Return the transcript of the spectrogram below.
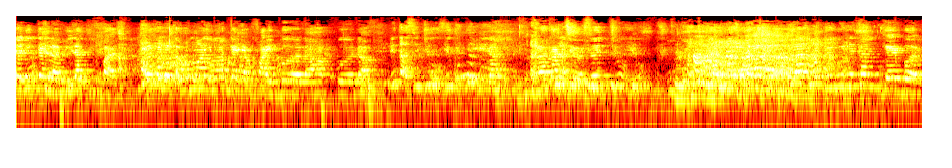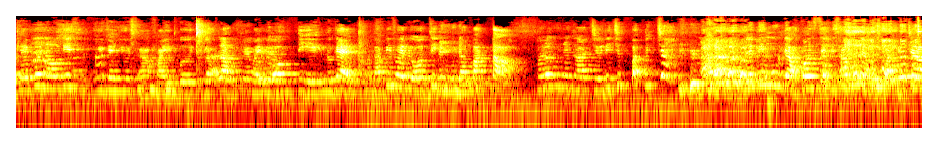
Jadikanlah bilah kipas. Kalau kalau kat rumah you pakai yang fiber lah apalah Dia tak sejuk. You kena bilah uh, kaca. Sejuk you. Dan you gunakan kabel. Kabel nowadays you can use uh, fiber jugalah Fiber optik tu kan. Tapi fiber optik mudah patah kalau guna kaca, dia cepat pecah. Lebih mudah. Konsep dia sama dengan cepat pecah.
